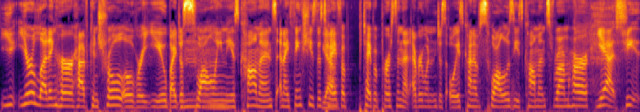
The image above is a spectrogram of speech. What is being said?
you, you're letting her have control over you by just swallowing these comments, and I think she's the Mm. Yeah. type of type of person that everyone just always kind of swallows these comments from her. Yeah, she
